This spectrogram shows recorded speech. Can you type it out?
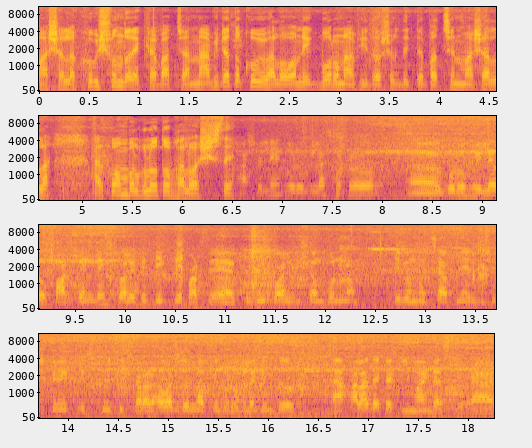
মাশাল্লাহ খুবই সুন্দর একটা বাচ্চা। নাভিটা তো খুবই ভালো অনেক বড় নাভি দর্শক দেখতে পাচ্ছেন মাশাল্লাহ আর কম্বলগুলো তো ভালো আসছে। আসলে গরুগুলা ছোট গরু হইলেও পার্সেন্টেজ কোয়ালিটির দিক দিয়ে খুবই কোয়ালিটি সম্পন্ন। এবং হচ্ছে আপনার বিশেষ করে এক্সক্লুসিভ কালার হওয়ার জন্য আপনি গরুগুলা কিন্তু আলাদা একটা ডিমান্ড আছে। আর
